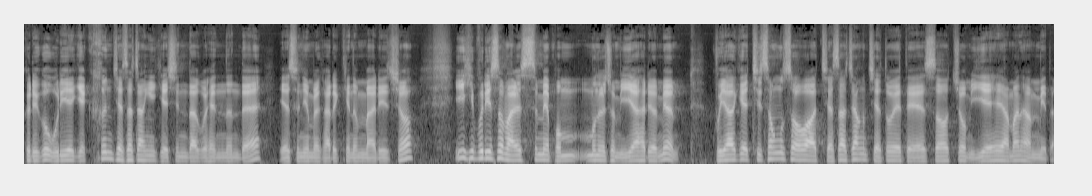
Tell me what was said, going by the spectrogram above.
그리고 우리에게 큰 제사장이 계신다고 했는데 예수님을 가리키는 말이죠. 이 히브리서 말씀의 본문을 좀 이해하려면 구약의 지성소와 제사장 제도에 대해서 좀 이해해야만 합니다.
